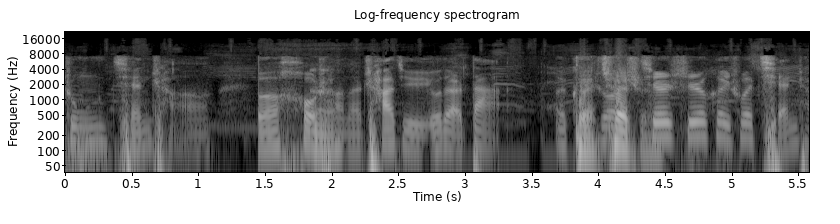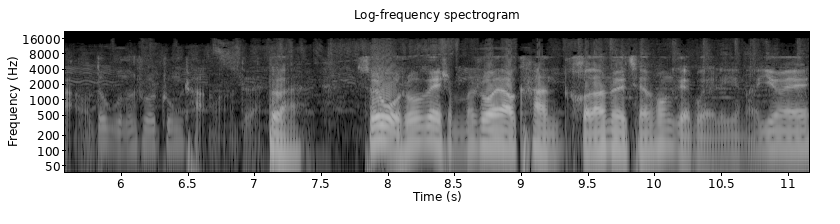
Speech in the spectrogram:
中前场和后场的差距有点大。呃，对，确实，其实其实可以说前场都不能说中场了。对，对，所以我说为什么说要看荷兰队前锋给不给力呢？因为。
